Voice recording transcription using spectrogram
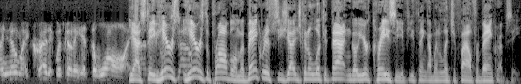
I know my credit was going to hit the wall. Yeah, Steve. Here's here's the problem. A bankruptcy judge is going to look at that and go, "You're crazy if you think I'm going to let you file for bankruptcy."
